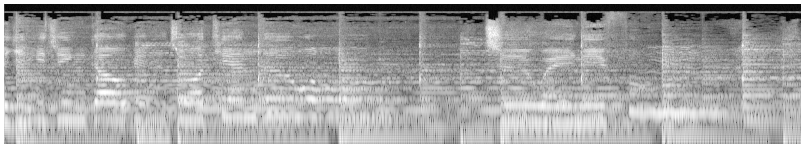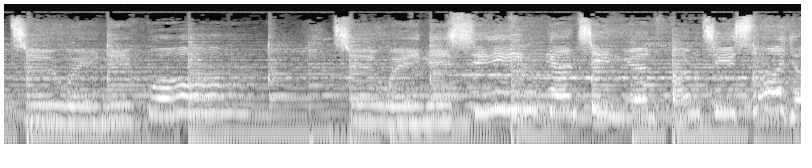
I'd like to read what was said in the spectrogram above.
我已经告别昨天的我，只为你疯，只为你活，只为你心甘情愿放弃所有，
